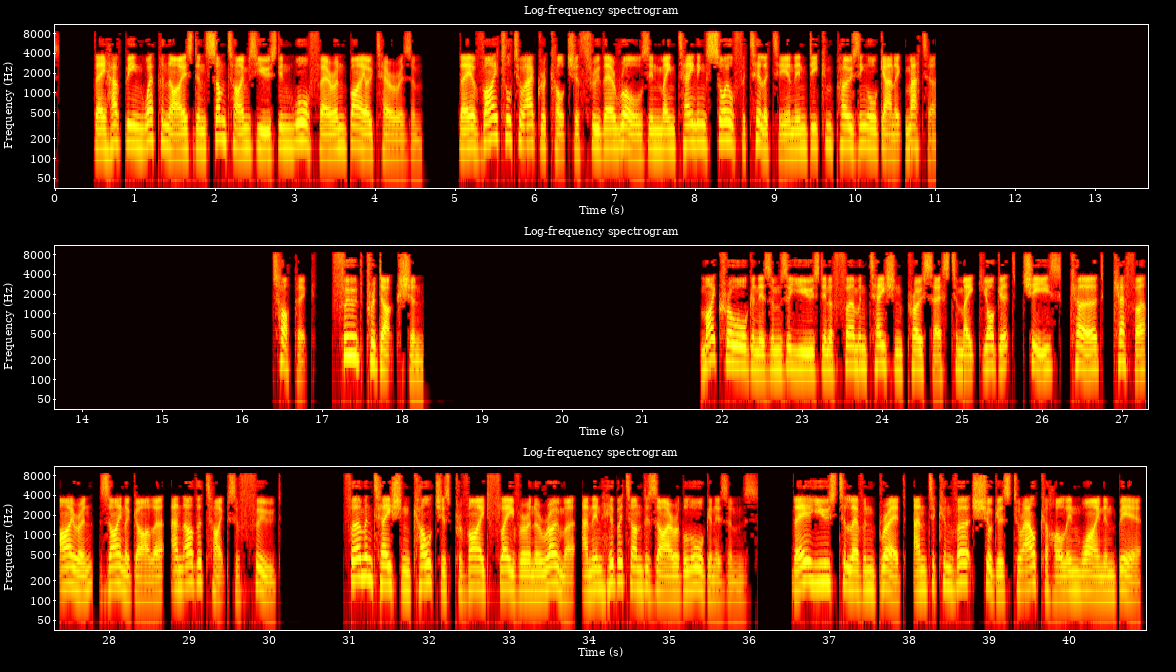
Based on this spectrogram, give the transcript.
They have been weaponized and sometimes used in warfare and bioterrorism. They are vital to agriculture through their roles in maintaining soil fertility and in decomposing organic matter. Topic: Food production. Microorganisms are used in a fermentation process to make yogurt, cheese, curd, kefir, ayran, xynogala, and other types of food. Fermentation cultures provide flavor and aroma, and inhibit undesirable organisms. They are used to leaven bread, and to convert sugars to alcohol in wine and beer.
